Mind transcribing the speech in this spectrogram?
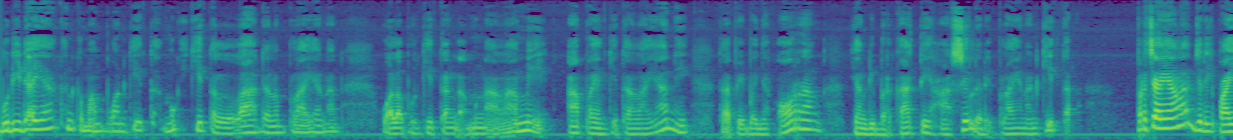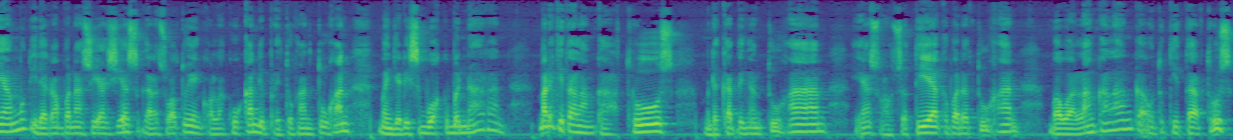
Budidayakan kemampuan kita. Mungkin kita lelah dalam pelayanan, walaupun kita nggak mengalami apa yang kita layani, tapi banyak orang yang diberkati hasil dari pelayanan kita. Percayalah jerih payahmu tidak akan pernah sia-sia segala sesuatu yang kau lakukan diperhitungkan Tuhan menjadi sebuah kebenaran. Mari kita langkah terus mendekat dengan Tuhan, ya selalu setia kepada Tuhan, bahwa langkah-langkah untuk kita terus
